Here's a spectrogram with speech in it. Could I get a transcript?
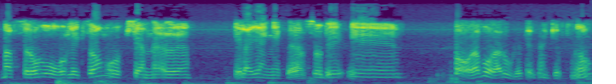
massor av år liksom och känner eh, hela gänget där. Så det är bara, bara roligt helt enkelt. Ja.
